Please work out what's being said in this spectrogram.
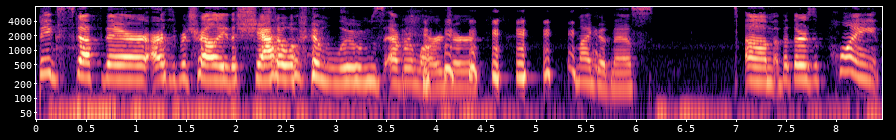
big stuff there. Arthur Petrelli, the shadow of him looms ever larger. My goodness. Um, but there's a point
